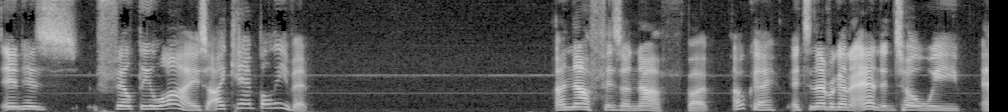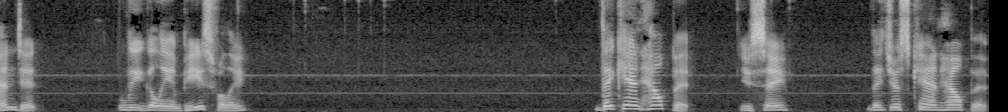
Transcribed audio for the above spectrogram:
in his filthy lies. I can't believe it. Enough is enough, but okay. It's never going to end until we end it legally and peacefully. They can't help it, you see? They just can't help it.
